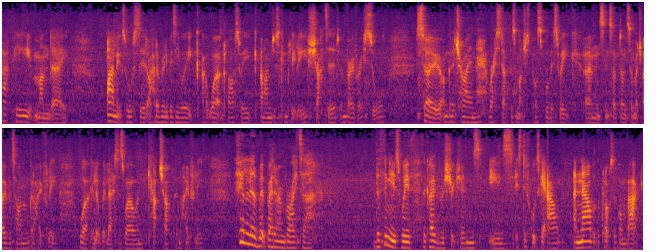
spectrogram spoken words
happy Monday. I'm exhausted. I had a really busy week at work last week and I'm just completely shattered and very, very sore. So I'm gonna try and rest up as much as possible this week. Um, since I've done so much overtime, I'm gonna hopefully work a little bit less as well and catch up and hopefully feel a little bit better and brighter. The thing is with the COVID restrictions is it's difficult to get out and now that the clocks have gone back,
